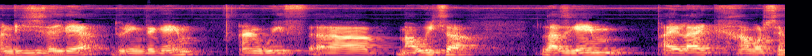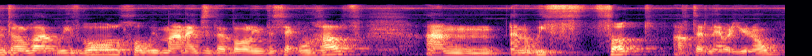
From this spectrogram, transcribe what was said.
and this is the idea during the game. And with uh, Mawissa, last game I like our central back with ball, how we manage the ball in the second half, and and we thought after never you know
